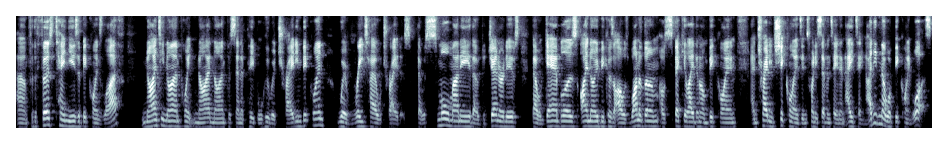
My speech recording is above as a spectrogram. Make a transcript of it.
um, for the first 10 years of Bitcoin's life, 99.99% of people who were trading Bitcoin were retail traders. They were small money, they were degeneratives, they were gamblers. I know because I was one of them. I was speculating on Bitcoin and trading shitcoins in 2017 and 18. I didn't know what Bitcoin was.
